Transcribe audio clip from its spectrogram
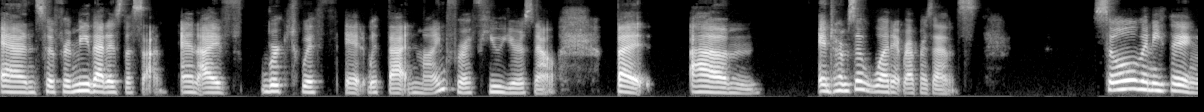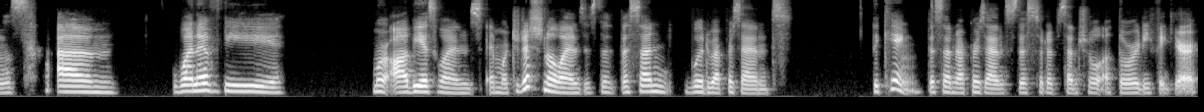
And so for me, that is the sun. And I've worked with it with that in mind for a few years now. But um, in terms of what it represents, so many things. Um, one of the more obvious ones and more traditional ones is that the sun would represent the king. The sun represents this sort of central authority figure.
